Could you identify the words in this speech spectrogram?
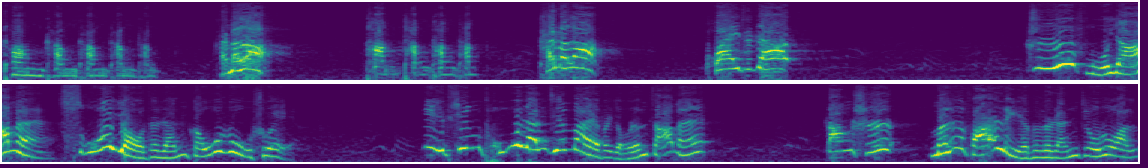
嘡嘡嘡嘡嘡，开门了！嘡嘡嘡嘡，开门了！快着点儿！知府衙门所有的人都入睡，一听突然间外边有人砸门，当时门房里头的人就乱了。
